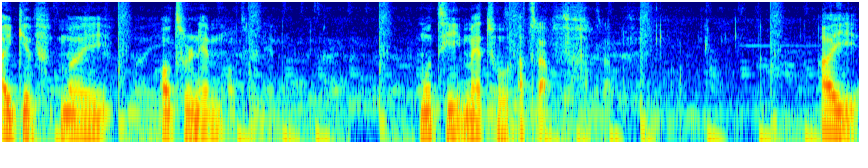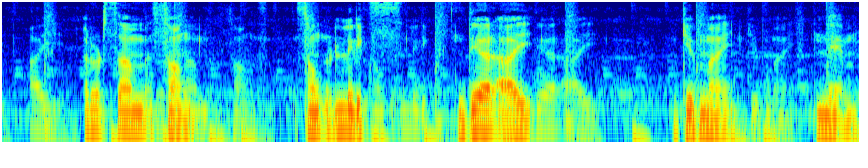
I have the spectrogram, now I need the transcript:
I give my author name Mothi Matthew Asraf. I wrote some song, song lyrics. There I give my name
